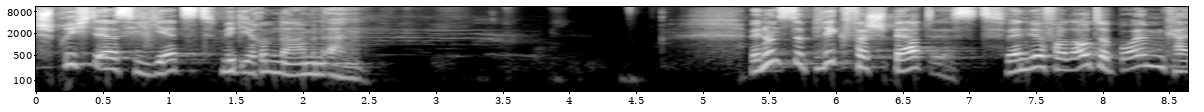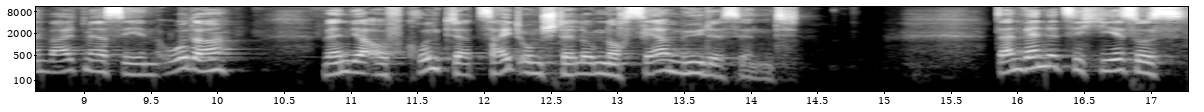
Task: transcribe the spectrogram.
spricht er sie jetzt mit ihrem Namen an. Wenn uns der Blick versperrt ist, wenn wir vor lauter Bäumen keinen Wald mehr sehen oder wenn wir aufgrund der Zeitumstellung noch sehr müde sind, dann wendet sich Jesus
